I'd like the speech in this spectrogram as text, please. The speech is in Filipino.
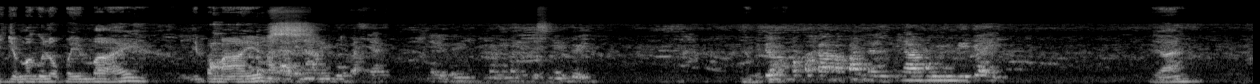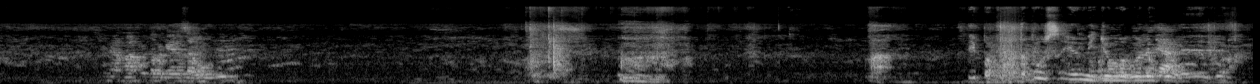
Medyo magulo po yung bahay. Hindi pa maayos. Yan. Ito yung eh. Pagkakapal dahil tinapon yung bigay. Ayan. Sinama ko talaga yan sa ulo. Hindi pa po tapos. Ayan, medyo magulo po. Ayan po.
